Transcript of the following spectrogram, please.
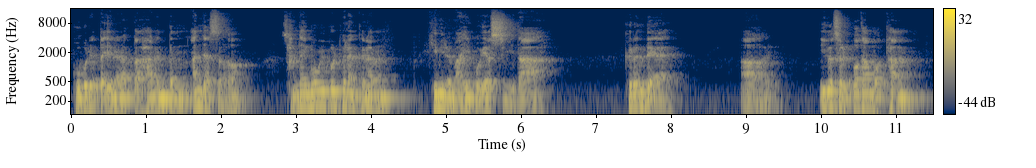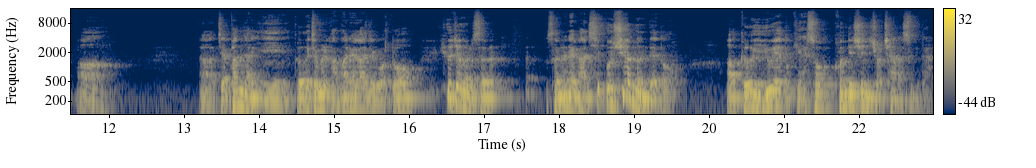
구부렸다 일어났다 하는 등 앉아서 상당히 몸이 불편한 그런 기미를 많이 보였습니다. 그런데 아, 이것을 보다 못한 어, 어, 재판장이 그 점을 감안해 가지고 또 휴정을 선, 선언해가 한 10분 쉬었는데도 아, 그 이후에도 계속 컨디션이 좋지 않았습니다.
